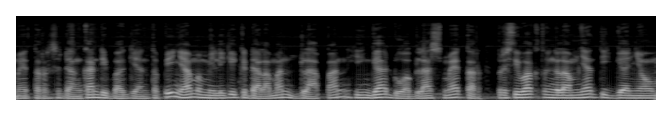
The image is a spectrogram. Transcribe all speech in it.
meter sedangkan di bagian tepinya memiliki kedalaman 8 hingga 12 meter. Peristiwa tenggelamnya tiga nyawa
